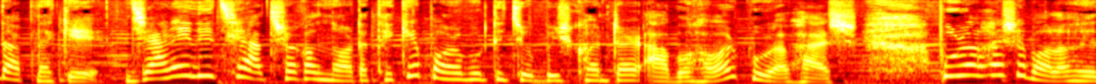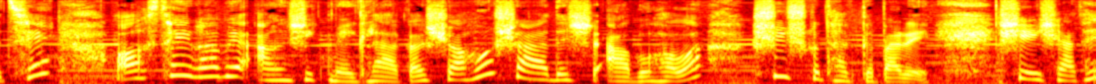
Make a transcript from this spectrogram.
ধন্যবাদ আপনাকে। জানিয়ে দিচ্ছি আজ সকাল নটা থেকে পরবর্তী চব্বিশ ঘণ্টার আবহাওয়ার পূর্বাভাস। পূর্বাভাসে বলা হয়েছে, অস্থায়ীভাবে আংশিক মেঘলা আকাশ সহ সারা দেশের আবহাওয়া শুষ্ক থাকতে পারে। সেই সাথে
